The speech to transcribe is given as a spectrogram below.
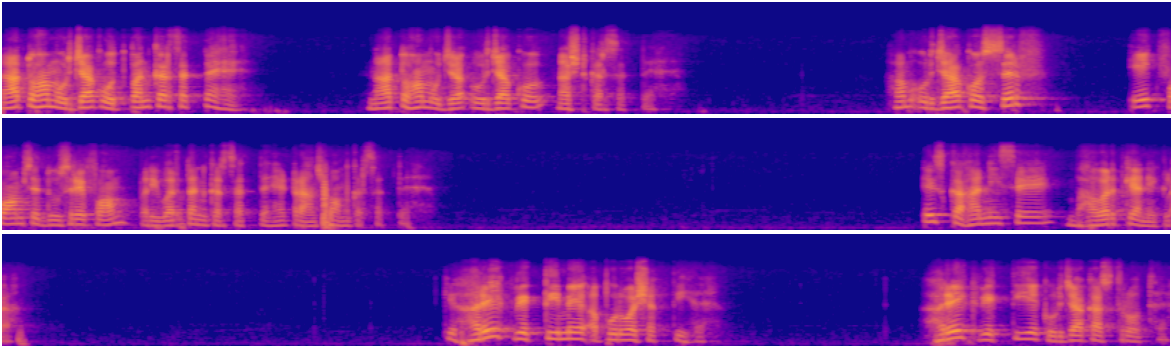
ना तो हम ऊर्जा को उत्पन्न कर सकते हैं, ना तो हम ऊर्जा ऊर्जा को नष्ट कर सकते हैं। हम ऊर्जा को सिर्फ़ एक फॉर्म से दूसरे फॉर्म परिवर्तन कर सकते हैं ट्रांसफॉर्म कर सकते हैं। इस कहानी से भावर्थ क्या निकला? कि हर एक व्यक्ति में अपूर्व शक्ति है। हर एक व्यक्ति एक ऊर्जा का स्रोत है।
